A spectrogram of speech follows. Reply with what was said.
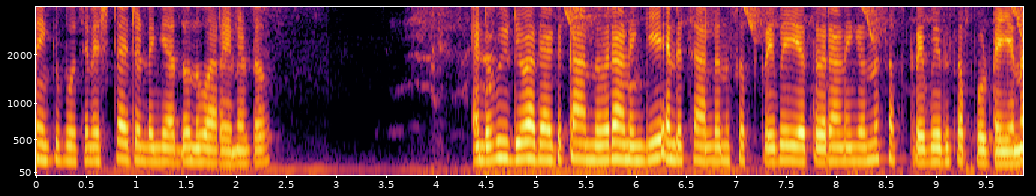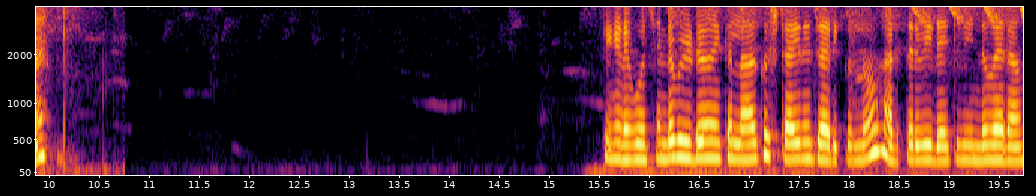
നിങ്ങൾക്ക് പൂച്ചനെ ഇഷ്ടമായിട്ടുണ്ടെങ്കിൽ അതൊന്ന് പറയണം കേട്ടോ എന്റെ വീഡിയോ ആദ്യമായിട്ട് കാണുന്നവരാണെങ്കിൽ എന്റെ ചാനലൊന്ന് സബ്സ്ക്രൈബ് ചെയ്യാത്തവരാണെങ്കിൽ ഒന്ന് സബ്സ്ക്രൈബ് ചെയ്ത് സപ്പോർട്ട് ചെയ്യണേ. കിങ്ങണി പൂച്ചന്റെ വീഡിയോ നിങ്ങൾക്ക് എല്ലാവർക്കും ഇഷ്ടമായി എന്ന് വിചാരിക്കുന്നു. അടുത്തൊരു വീഡിയോ ആയിട്ട് വീണ്ടും വരാം.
